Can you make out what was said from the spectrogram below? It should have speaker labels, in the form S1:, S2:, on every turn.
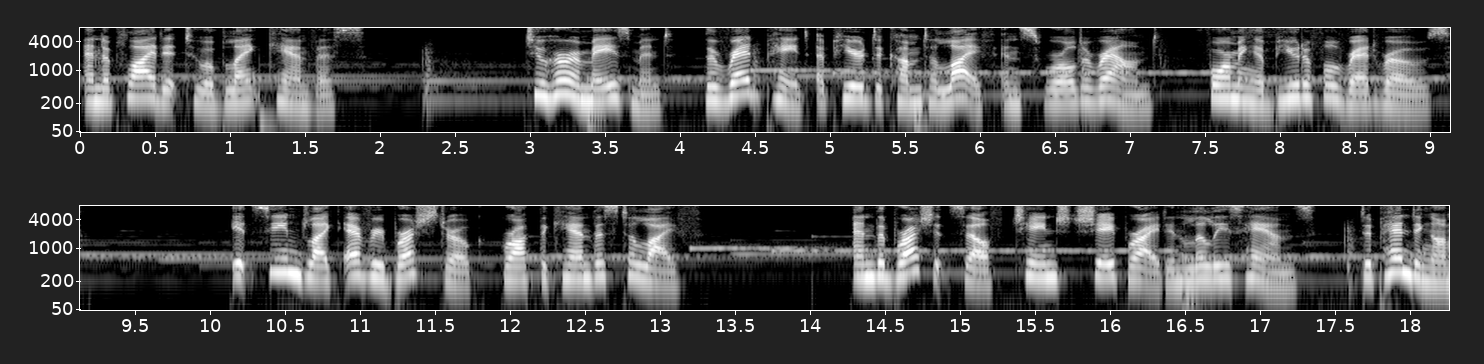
S1: and applied it to a blank canvas. To her amazement, the red paint appeared to come to life and swirled around, forming a beautiful red rose. It seemed like every brushstroke brought the canvas to life. And the brush itself changed shape right in Lily's hands, depending on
